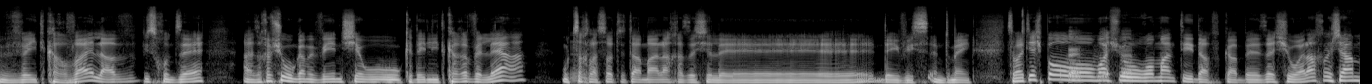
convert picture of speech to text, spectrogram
והתקרבה אליו בזכות זה, אז אני חושב שהוא גם מבין שהוא, כדי להתקרב אליה, הוא צריך לעשות את המהלך הזה של אה, Davis and Main. זאת אומרת, יש פה אוקיי, משהו יפה. רומנטי דווקא בזה שהוא הלך לשם,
